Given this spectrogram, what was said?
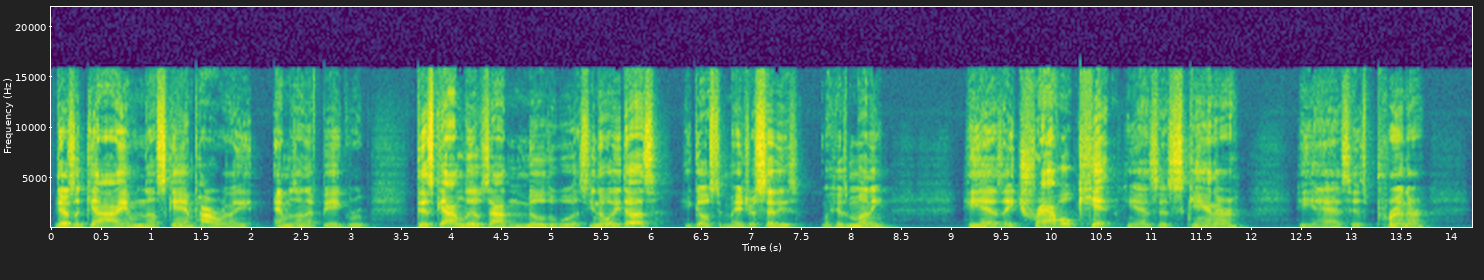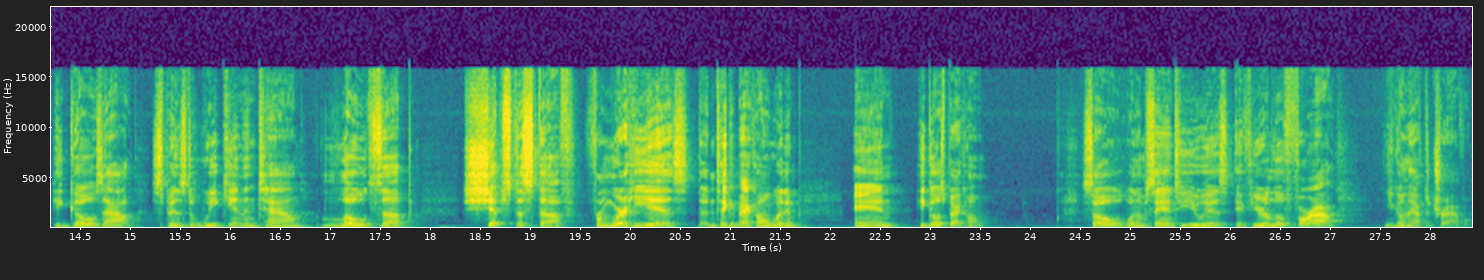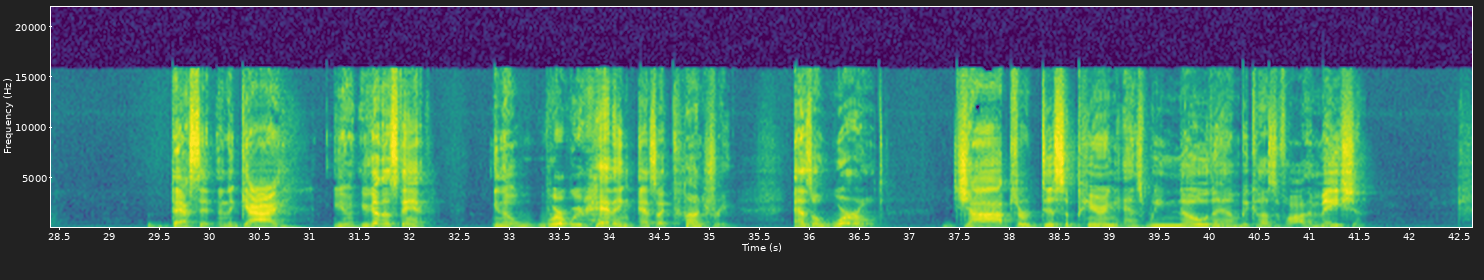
there's a guy in the ScanPower, the Amazon FBA group. This guy lives out in the middle of the woods. You know what he does? He goes to major cities with his money. He has a travel kit. He has his scanner he has his printer. He goes out, spends the weekend in town, loads up, ships the stuff from where he is, doesn't take it back home with him, and he goes back home. So what I'm saying to you is if you're a little far out, you're gonna have to travel. That's it. And the guy, you you gotta understand, you know, where we're heading as a country, as a world, jobs are disappearing as we know them because of automation.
